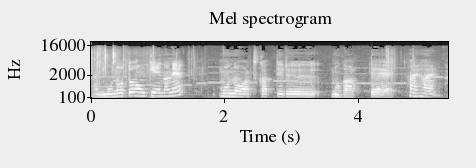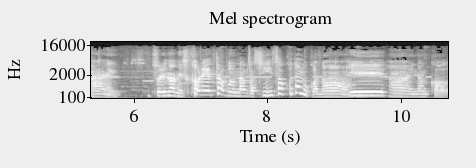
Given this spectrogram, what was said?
何モノトーン系のねものを扱ってるのがあってはいはい。はい。それなんですか？これ多分なんか新作なのかな？へえ。はいなんか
